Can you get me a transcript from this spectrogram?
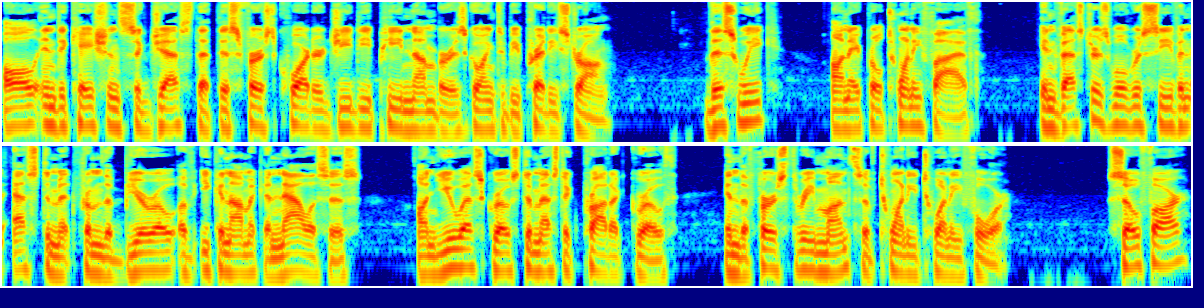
All indications suggest that this first quarter GDP number is going to be pretty strong. This week, on April 25, investors will receive an estimate from the Bureau of Economic Analysis on U.S. gross domestic product growth in the first three months of 2024. So far,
